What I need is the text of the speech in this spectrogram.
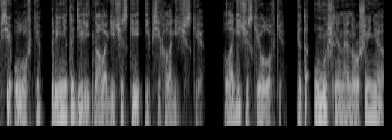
Все уловки принято делить на логические и психологические. Логические уловки – это умышленное нарушение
